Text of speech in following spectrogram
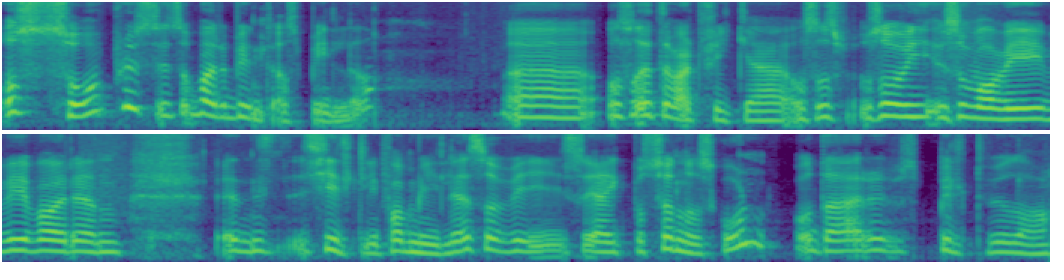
Og så plutselig så bare begynte jeg å spille, da. Eh, og så etter hvert fikk jeg Og så, så, så var vi Vi var en, en kirkelig familie, så, vi, så jeg gikk på søndagsskolen, og der spilte vi da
